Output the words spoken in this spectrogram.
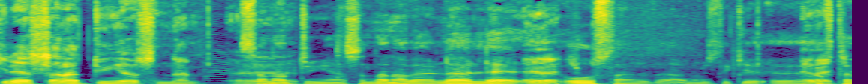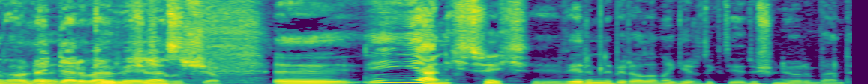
yine sanat dünyasından e, Sanat dünyasından haberlerle e, Evet. Oğuz Tanrı'da önümüzdeki e, evet, haftalarda örnekler vermeye göreceğiz. çalışacağım. Ee, yani şey verimli bir alana girdik diye düşünüyorum ben de.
